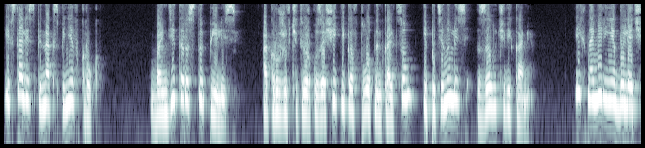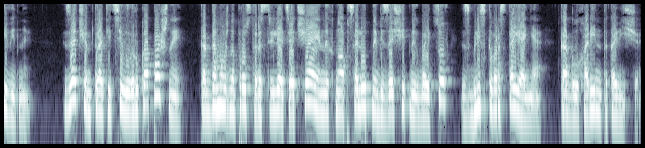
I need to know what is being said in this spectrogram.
и встали спина к спине в круг. Бандиты расступились, окружив четверку защитников плотным кольцом и потянулись за лучевиками. Их намерения были очевидны. Зачем тратить силы в рукопашной, когда можно просто расстрелять отчаянных, но абсолютно беззащитных бойцов с близкого расстояния, как глухари на таковище.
